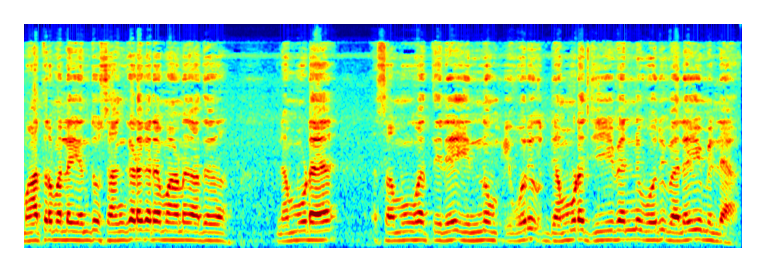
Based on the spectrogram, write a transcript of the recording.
മാത്രമല്ല എന്തു സങ്കടകരമാണ് അത്. നമ്മുടെ സമൂഹത്തിൽ ഇന്നും ഒരു നമ്മുടെ ജീവന് ഒരു വിലയുമില്ല.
